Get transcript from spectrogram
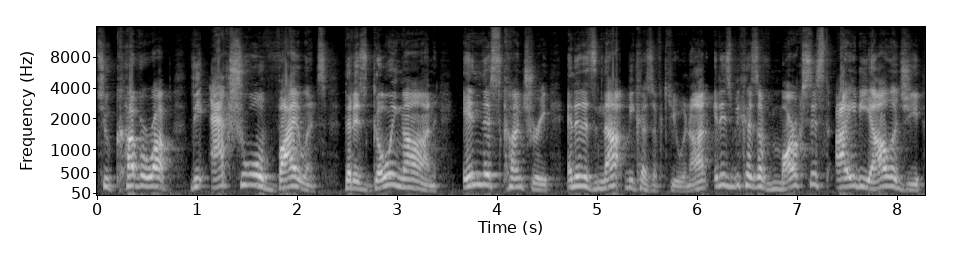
to cover up the actual violence that is going on in this country, and it is not because of QAnon. It is because of Marxist ideology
